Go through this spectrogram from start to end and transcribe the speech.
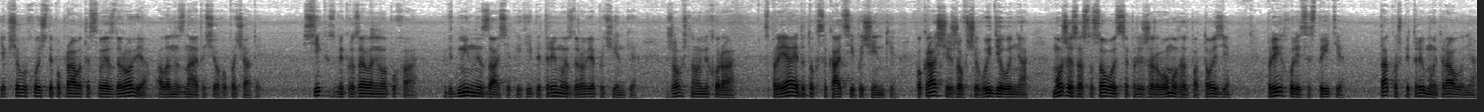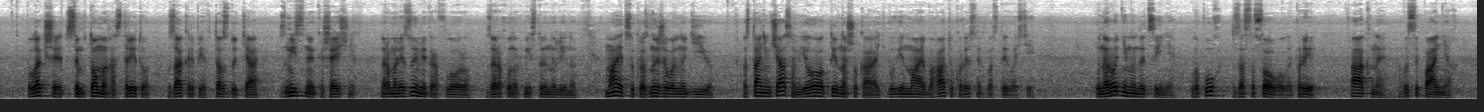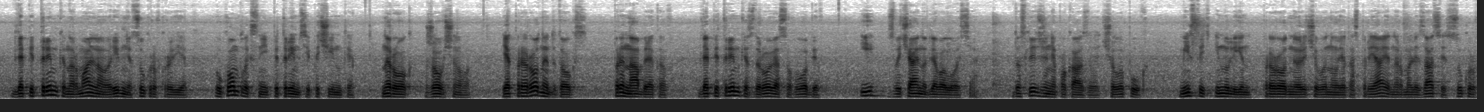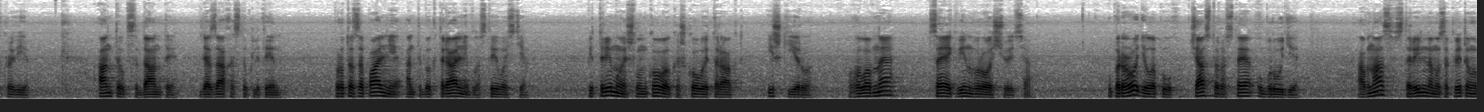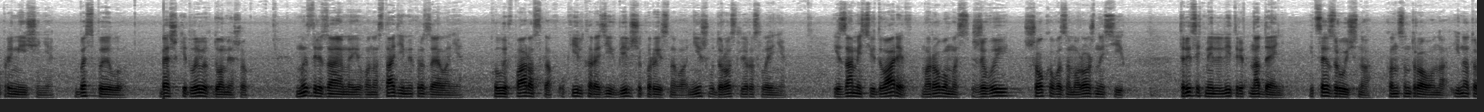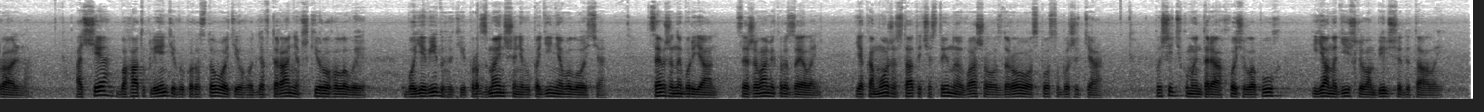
Якщо ви хочете поправити своє здоров'я, але не знаєте, з чого почати. Сік з мікрозелені лопуха відмінний засіб, який підтримує здоров'я печінки, жовчного міхура, сприяє детоксикації печінки, покращує жовчовиділення, може застосовуватися при жировому гепатозі, при холіциститі, також підтримує травлення, полегшує симптоми гастриту, закрипів та вздуття, зміцнює кишечник, нормалізує мікрофлору за рахунок місту інуліну, має цукрознижувальну дію. Останнім часом його активно шукають, бо він має багато корисних властивостей. У народній медицині лопух застосовували при акне, висипаннях для підтримки нормального рівня цукру в крові, у комплексній підтримці печінки, нирок, жовчного, як природний детокс, при набряках, для підтримки здоров'я суглобів і, звичайно, для волосся. Дослідження показують, що лопух містить інулін, природну речовину, яка сприяє нормалізації цукру в крові, антиоксиданти для захисту клітин, протизапальні антибактеріальні властивості, підтримує шлунково-кишковий тракт і шкіру. Головне це як він вирощується. У природі лопух часто росте у бруді, а в нас в стерильному закритому приміщенні, без пилу, без шкідливих домішок. Ми зрізаємо його на стадії мікрозелені, коли в паростках у кілька разів більше корисного, ніж у дорослій рослині. І замість відварів ми робимо живий шоково заморожений сік 30 мл на день. І це зручно, концентровано і натурально. А ще багато клієнтів використовують його для втирання в шкіру голови, бо є відгуки про зменшення випадіння волосся. Це вже не бур'ян, це жива мікрозелень, яка може стати частиною вашого здорового способу життя. Пишіть в коментарях хочу лапух, і я надішлю вам більше деталей.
